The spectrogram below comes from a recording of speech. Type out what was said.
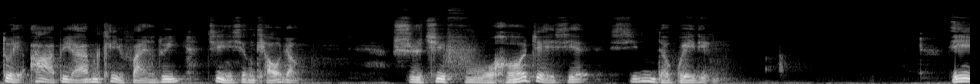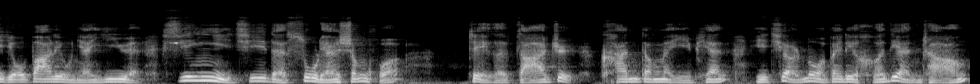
对 RBMK 反应堆进行调整。使其符合这些新的规定。一九八六年一月，新一期的《苏联生活》这个杂志刊登了一篇以切尔诺贝利核电厂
